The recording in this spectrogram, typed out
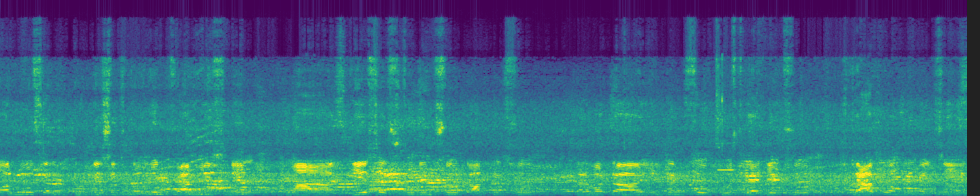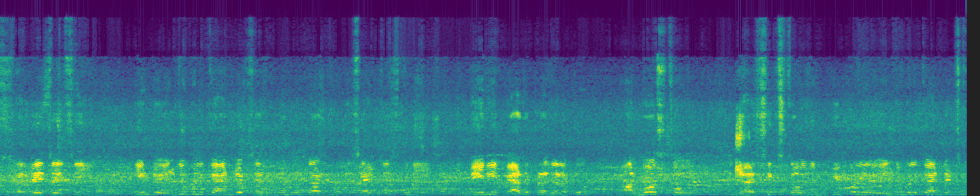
almost around twenty six thousand ఫ్యామిలీస్ని మా సిఎస్ఎస్ స్టూడెంట్స్ డాక్టర్స్ తర్వాత ఇంటర్న్స్ పోస్ట్ గ్రాడ్యుయేట్స్ స్టాఫ్ అందరూ కలిసి సర్వే చేసి దీంట్లో ఎలిజిబుల్ క్యాండిడేట్స్ ఎంతమంది ఉంటారని డిసైడ్ చేసుకుని మెయిన్లీ పేద ప్రజలకు almost six thousand people eligible candidates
